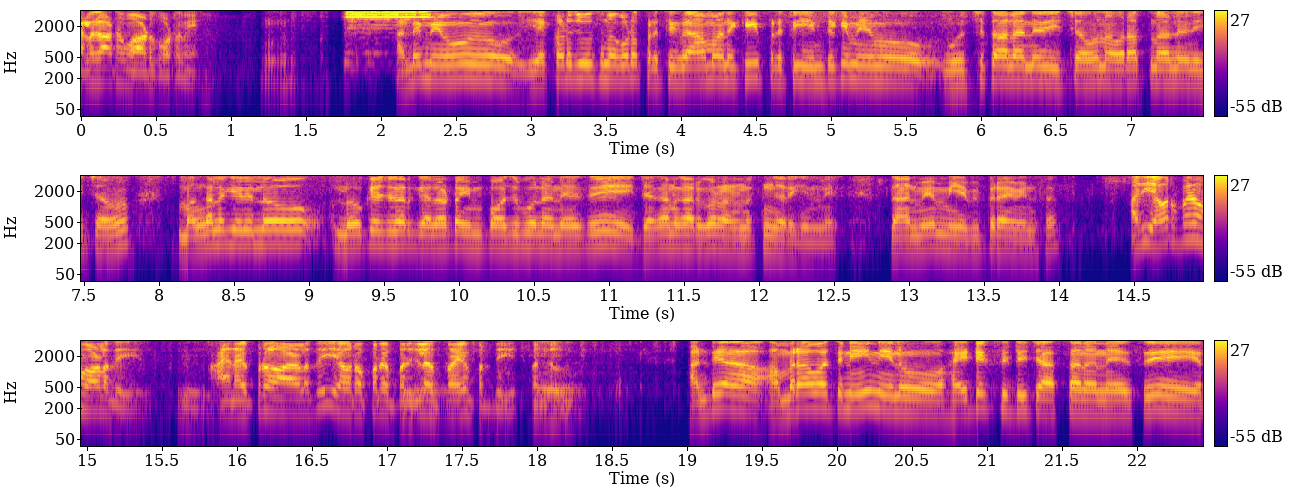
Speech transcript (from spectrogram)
చెలగాటం ఆడుకోవటమే. అంటే మేము ఎక్కడ చూసినా కూడా ప్రతి గ్రామానికి ప్రతి ఇంటికి మేము ఉచితాలు అనేది ఇచ్చాము నవరత్నాలు అనేది ఇచ్చాము. మంగళగిరిలో లోకేష్ గారు గెలవటం ఇంపాసిబుల్ అనేసి జగన్ గారు కూడా అనడం జరిగింది. దాని మీద మీ అభిప్రాయం ఏంటి సార్? అది ఎవరిపైన వాళ్ళది. ఆయన అభిప్రాయం వాళ్ళది ఎవరి ప్రజల అభిప్రాయం ప్రజలు. అంటే అమరావతిని నేను హైటెక్ సిటీ చేస్తాననేసి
